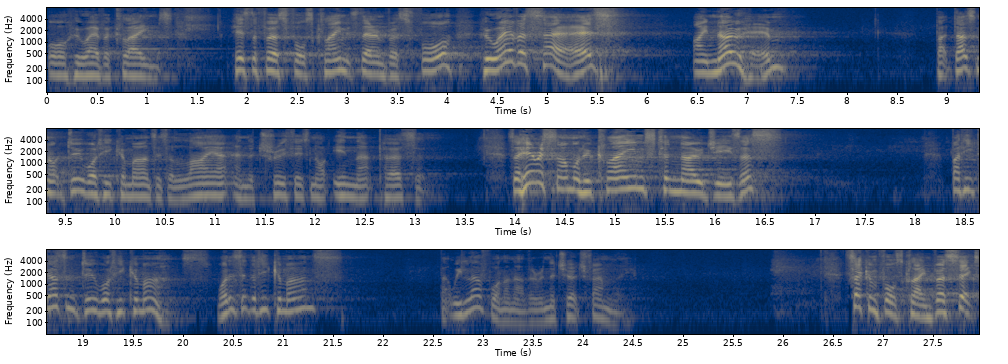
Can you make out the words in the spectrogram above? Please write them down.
or whoever claims. Here's the first false claim, it's there in verse 4. Whoever says, I know him, but does not do what he commands is a liar, and the truth is not in that person. So here is someone who claims to know Jesus, but he doesn't do what he commands. What is it that he commands? That we love one another in the church family. Second false claim, verse 6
